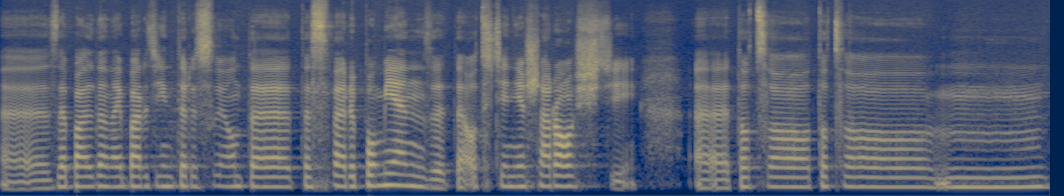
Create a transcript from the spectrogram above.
E, Zebalda najbardziej interesują te, te sfery pomiędzy, te odcienie szarości, to co, to, co mm,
